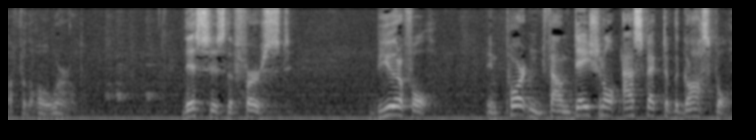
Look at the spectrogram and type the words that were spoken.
but for the whole world. This is the first beautiful, important, foundational aspect of the gospel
